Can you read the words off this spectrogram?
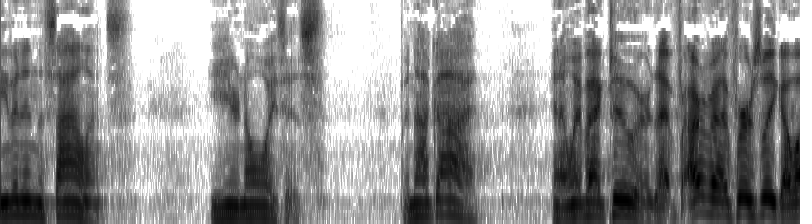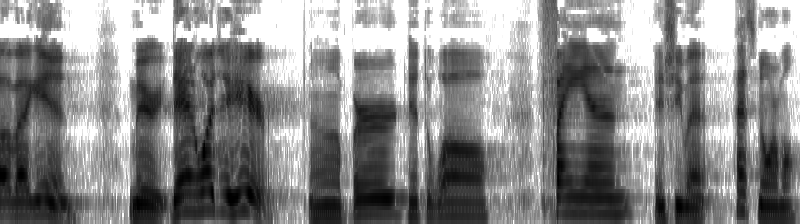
Even in the silence, you hear noises, but not God. And I went back to her. That I remember that first week. I walked back in. Mary, Dan, what'd you hear? Uh, bird hit the wall, fan, and she went. That's normal.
